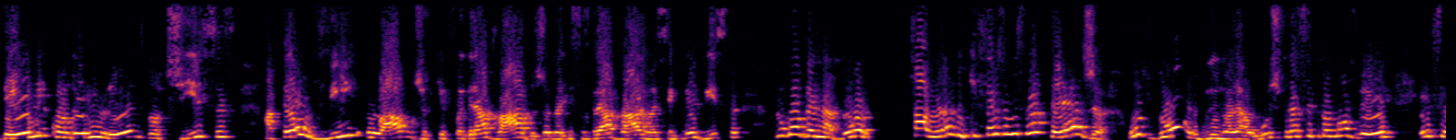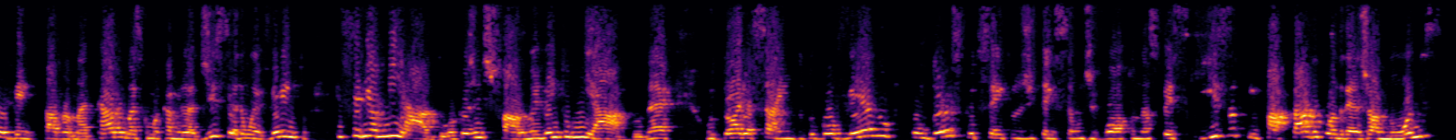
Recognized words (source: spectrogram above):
dele quando ele lê as notícias, até ouvir o áudio, porque foi gravado, os jornalistas gravaram essa entrevista, do governador falando que fez uma estratégia, usou o Bruno Araújo para se promover. Esse evento estava marcado, mas como a Camila disse, era um evento que seria miado, é o que a gente fala, um evento miado, né? O Dória saindo do governo com 2% de intenção de voto nas pesquisas, empatado com o André Janones,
